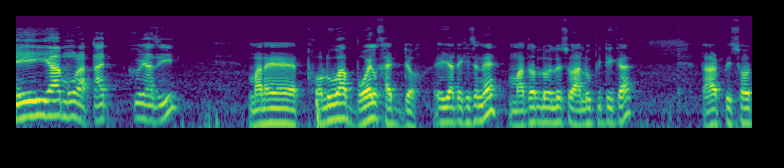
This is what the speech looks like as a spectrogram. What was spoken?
এইয়া মোৰ আটাইতকৈ আজি মানে থলুৱা বইল খাদ্য। এইয়া দেখিছেনে? মাজত লৈ লৈছোঁ আলু পিটিকা। তাৰপিছত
